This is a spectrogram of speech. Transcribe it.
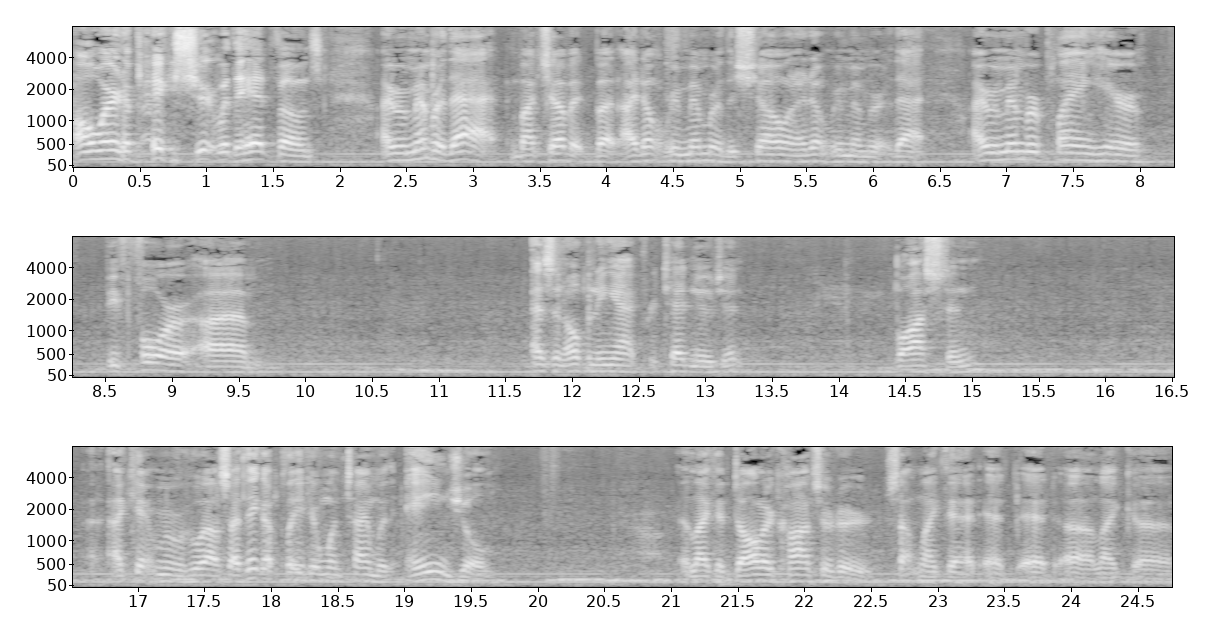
all wearing a pink shirt with the headphones. I remember that much of it, but I don't remember the show, and I don't remember that. I remember playing here before um, as an opening act for Ted Nugent, Boston. I can't remember who else. I think I played here one time with Angel at like a dollar concert or something like that at, at uh, like uh,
